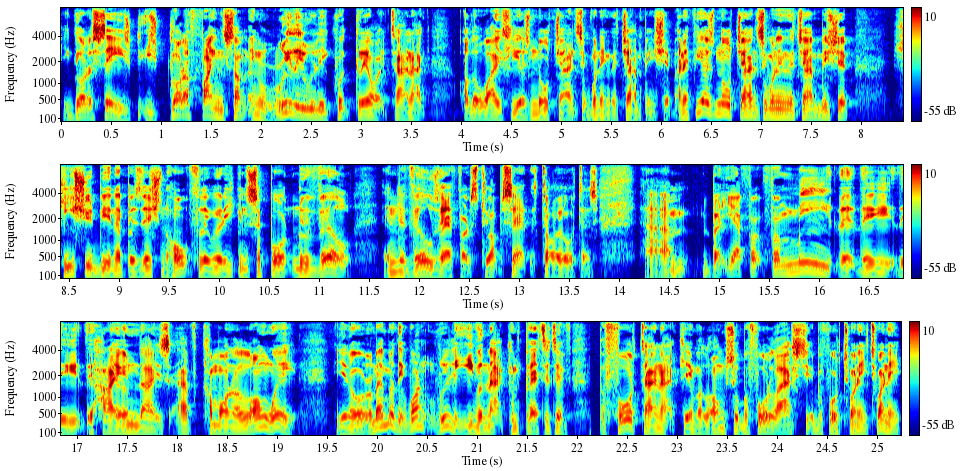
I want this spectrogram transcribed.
you got to say he's, he's got to find something really, really quickly out Tanak. Otherwise, he has no chance of winning the championship. And if he has no chance of winning the championship, he should be in a position, hopefully, where he can support Neuville in Neuville's efforts to upset the Toyotas. Um, but yeah, for, for me, the, the, the, the Hyundais have come on a long way. You know, remember, they weren't really even that competitive before Tanak came along. So before last year, before 2020,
